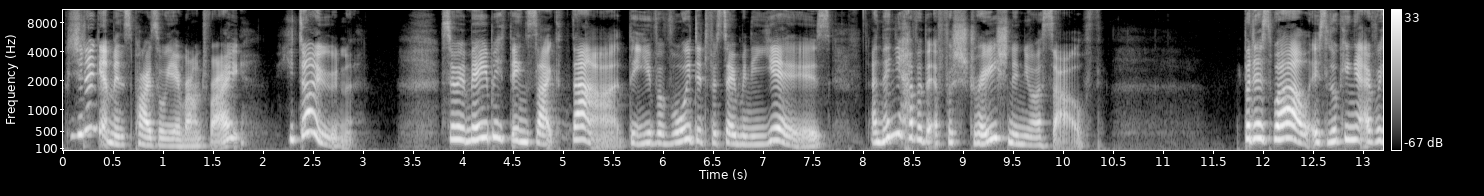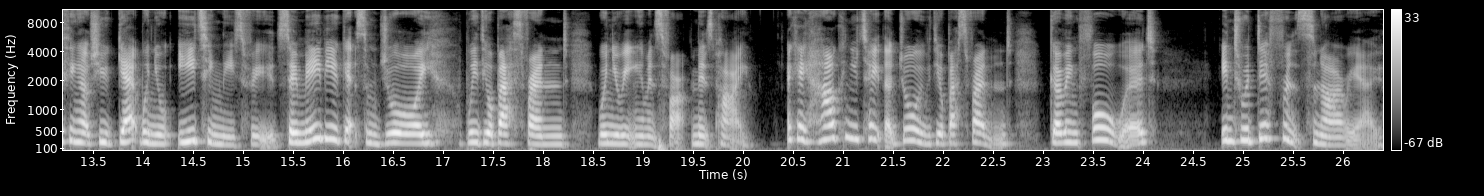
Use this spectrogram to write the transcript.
Because you don't get mince pies all year round, right? You don't. So it may be things like that that you've avoided for so many years, and then you have a bit of frustration in yourself. But as well, it's looking at everything else you get when you're eating these foods. So maybe you get some joy with your best friend when you're eating a mince, mince pie. Okay, how can you take that joy with your best friend going forward into a different scenario.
